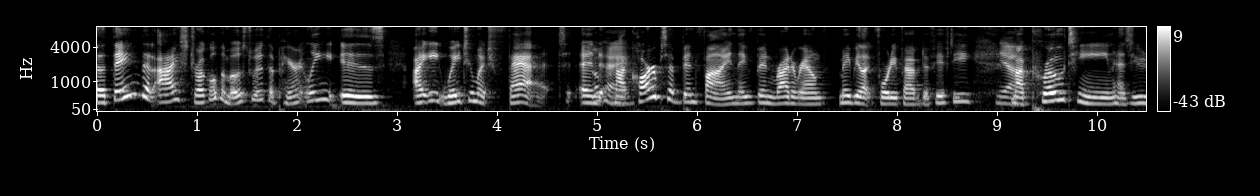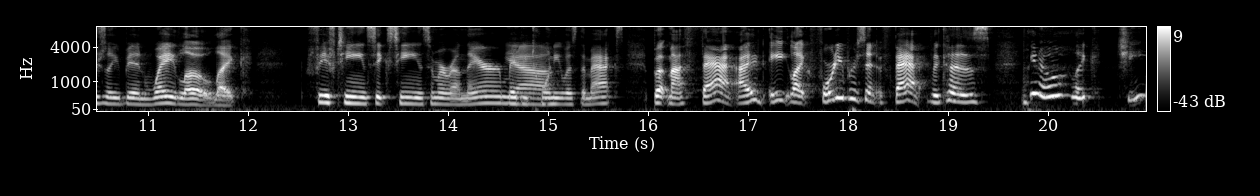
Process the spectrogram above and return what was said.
the thing that i struggle the most with apparently is i eat way too much fat and Okay. my carbs have been fine they've been right around maybe like 45 to 50 Yeah. my protein has usually been way low like 15 16 somewhere around there maybe Yeah. 20 was the max but my fat i eat like 40% fat because you know like cheese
